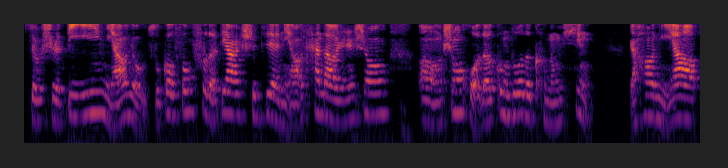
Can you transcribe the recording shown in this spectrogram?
就是第一，你要有足够丰富的第二世界，你要看到人生，嗯，生活的更多的可能性，然后你要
